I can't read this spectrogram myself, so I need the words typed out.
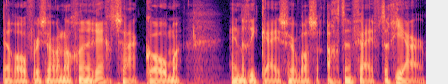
Daarover zou nog een rechtszaak komen. Henry Keizer was 58 jaar.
